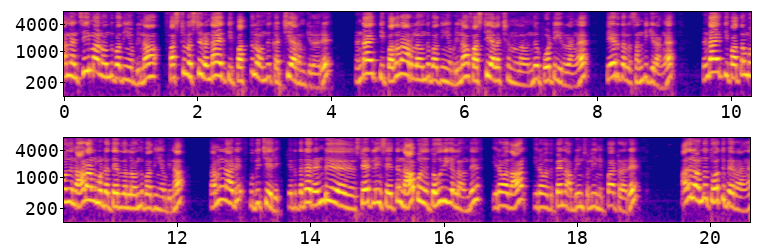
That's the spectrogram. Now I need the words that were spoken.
அண்ணன் சீமான் வந்து பார்த்தீங்க அப்படின்னா ஃபஸ்ட்டு ஃபஸ்ட்டு ரெண்டாயிரத்தி பத்தில் வந்து கட்சி ஆரம்பிக்கிறாரு. ரெண்டாயிரத்தி பதினாறில் வந்து பார்த்தீங்க அப்படின்னா ஃபஸ்ட்டு எலெக்ஷனில் வந்து போட்டியிடுறாங்க. தேர்தலை சந்திக்கிறாங்க. ரெண்டாயிரத்தி பத்தொம்போது நாடாளுமன்ற தேர்தலில் வந்து பார்த்தீங்க அப்படின்னா தமிழ்நாடு புதுச்சேரி. கிட்டத்தட்ட ரெண்டு ஸ்டேட்லேயும் சேர்த்து நாற்பது தொகுதிகளில் வந்து இருபது ஆண் இருபது பெண் அப்படின்னு சொல்லி நிப்பாட்டுறாரு. அதில் வந்து தோற்று போயிடுறாங்க.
